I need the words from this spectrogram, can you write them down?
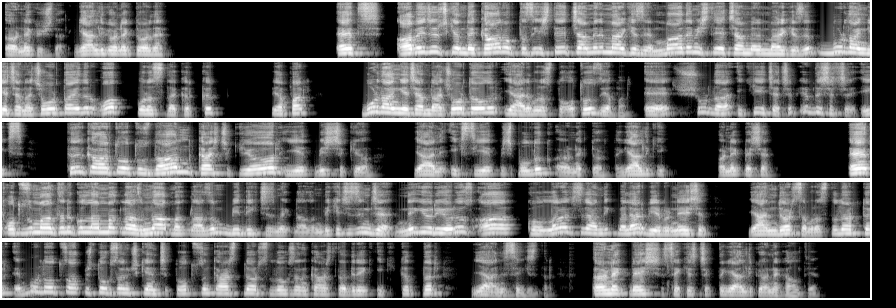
Örnek 3'te. Geldik örnek 4'e. Evet ABC üçgeninde K noktası işteğet çemberin merkezi. Madem işteğet çemberin merkezi buradan geçen açı ortaydır. Hop burası da 40 40 yapar. Buradan geçen de açı olur. Yani burası da 30 yapar. E şurada iki iç açı bir dış açı x. 40 artı 30'dan kaç çıkıyor? 70 çıkıyor. Yani x'i 70 bulduk örnek 4'te. Geldik örnek 5'e. Evet 30'un mantığını kullanmak lazım. Ne yapmak lazım? Bir dik çizmek lazım. Diki çizince ne görüyoruz? A kollara çizilen dikmeler birbirine eşit. Yani 4 ise burası da 4'tür. E burada 30 60 90 üçgen çıktı. 30'un karşısı 4 ise 90'ın karşısı direkt 2 katıdır. Yani 8'dir. Örnek 5 8 çıktı geldik örnek 6'ya.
